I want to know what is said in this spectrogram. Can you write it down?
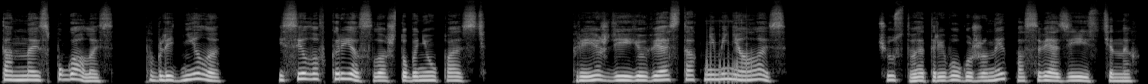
Танна испугалась, побледнела и села в кресло, чтобы не упасть. Прежде ее вязь так не менялась. Чувствуя тревогу жены по связи истинных,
